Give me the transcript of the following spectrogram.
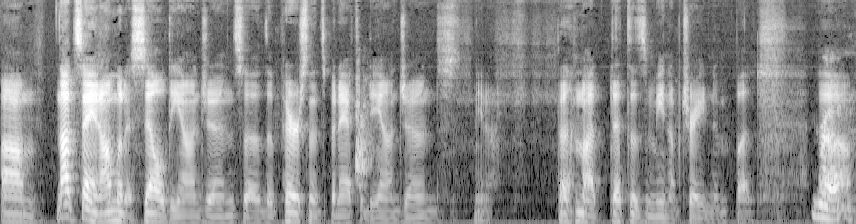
Um, not saying I'm going to sell Deion Jones. Uh, the person that's been after Deion Jones, you know, that I'm not. That doesn't mean I'm trading him, but Right. um,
